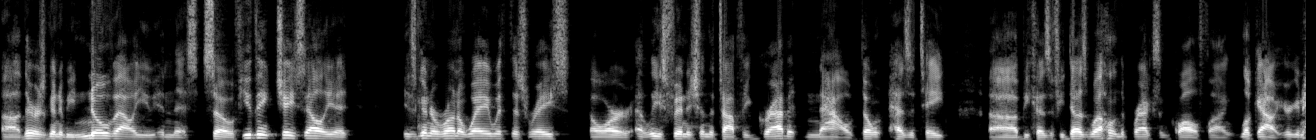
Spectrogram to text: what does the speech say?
uh, there is going to be no value in this. So if you think Chase Elliott is going to run away with this race or at least finish in the top three, grab it now. Don't hesitate. Uh, because if he does well in the practice and qualifying, look out. You're going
